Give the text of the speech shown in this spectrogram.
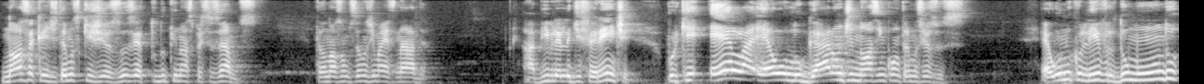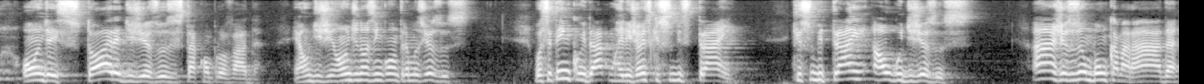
Nós acreditamos que Jesus é tudo o que nós precisamos. Então nós não precisamos de mais nada. A Bíblia é diferente porque ela é o lugar onde nós encontramos Jesus. É o único livro do mundo onde a história de Jesus está comprovada. É onde, onde nós encontramos Jesus. Você tem que cuidar com religiões que subtraem, que subtraem algo de Jesus. Ah, Jesus é um bom camarada,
